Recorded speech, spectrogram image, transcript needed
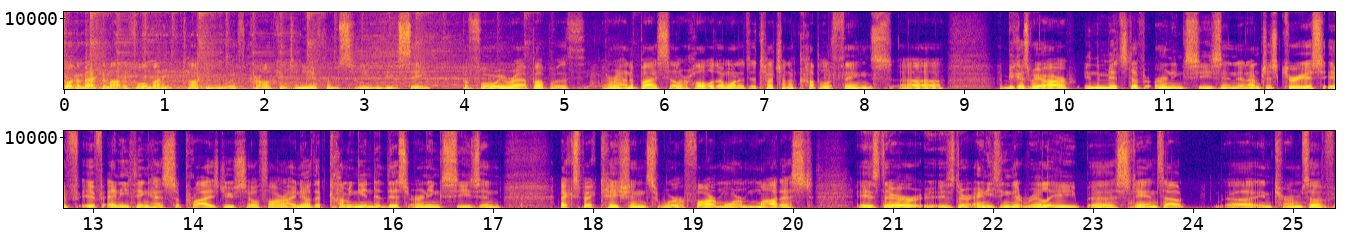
Welcome back to Motley Fool Money, talking with Carl Quintanilla from CNBC. Before we wrap up with around a buy, seller, hold, I wanted to touch on a couple of things uh, because we are in the midst of earnings season, and I'm just curious if if anything has surprised you so far. I know that coming into this earnings season, expectations were far more modest. Is there is there anything that really uh, stands out uh, in terms of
